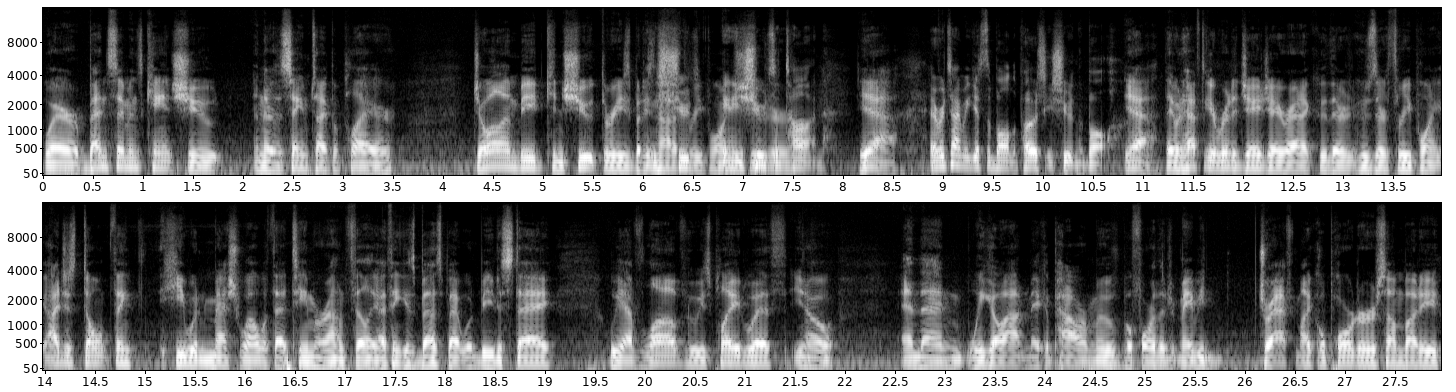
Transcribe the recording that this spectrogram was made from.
where Ben Simmons can't shoot, and they're the same type of player. Joel Embiid can shoot threes, but he's he not shoots- a three-point point and he shooter. shoots a ton. Yeah, Every time he gets the ball in the post, he's shooting the ball. yeah, they would have to get rid of JJ Redick, who their who's their three point. I just don't think he would mesh well with that team around Philly. I think his best bet would be to stay. We have Love, who he's played with, you know, and then we go out and make a power move before the maybe draft Michael Porter or somebody,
